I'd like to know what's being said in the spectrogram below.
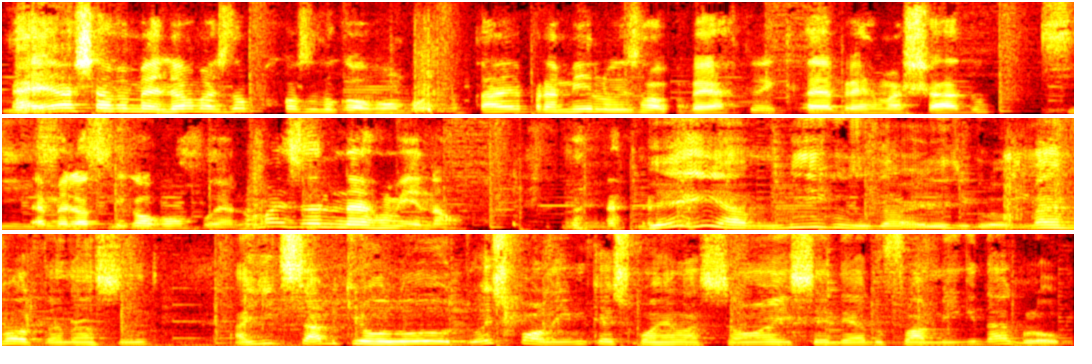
Mas... É, eu achava melhor, mas não por causa do Galvão Bueno. Tá? E pra mim, Luiz Roberto e Kleber Machado sim, é sim, melhor sim. do que Galvão Bueno. Mas ele não é ruim, não. É. Bem, amigos da Rede Globo. Mas voltando ao assunto. A gente sabe que rolou duas polêmicas com relação à ideia do Flamengo e da Globo.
